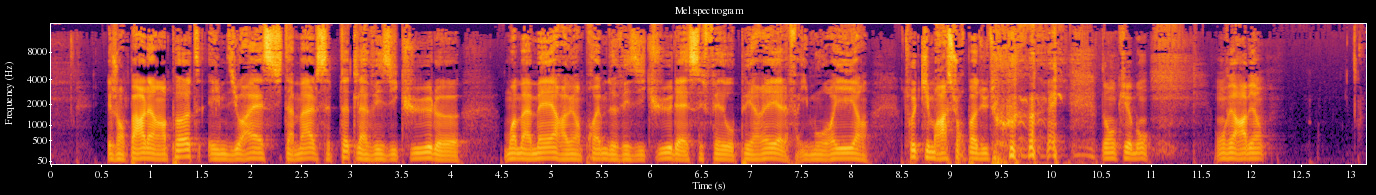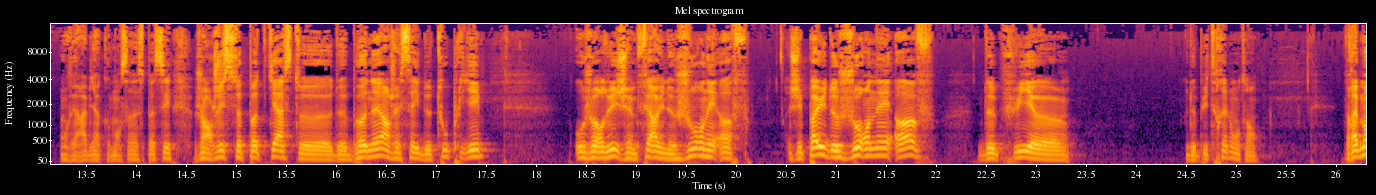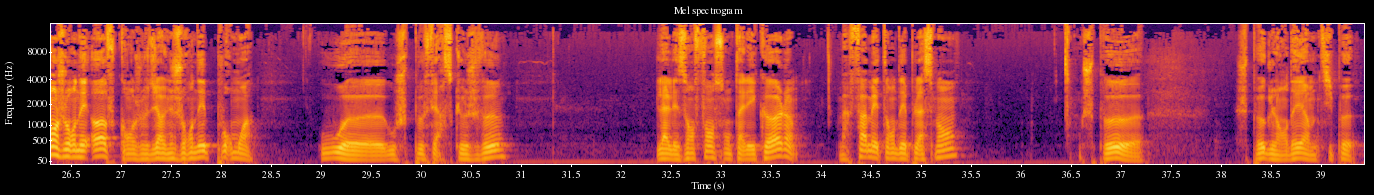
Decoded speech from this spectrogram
Et j'en parlais à un pote et il me dit ouais si t'as mal c'est peut-être la vésicule. Euh, moi ma mère a eu un problème de vésicule, elle s'est fait opérer, elle a failli mourir. Truc qui me rassure pas du tout. Donc euh, bon, on verra bien. On verra bien comment ça va se passer. J'enregistre ce podcast euh, de bonne heure, j'essaye de tout plier. Aujourd'hui, je vais me faire une journée off. J'ai pas eu de journée off depuis depuis très longtemps. Vraiment journée off quand je veux dire une journée pour moi. Euh, où, je peux faire ce que je veux. Là, les enfants sont à l'école, ma femme est en déplacement, je peux, euh, je peux glander un petit peu.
